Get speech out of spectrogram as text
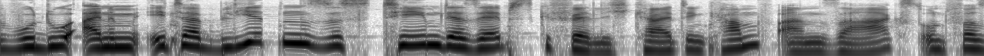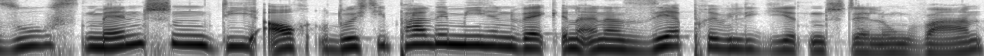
wo du einem etablierten System der Selbstgefälligkeit den Kampf ansagst und versuchst, Menschen, die auch durch die Pandemie hinweg in einer sehr privilegierten Stellung waren,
